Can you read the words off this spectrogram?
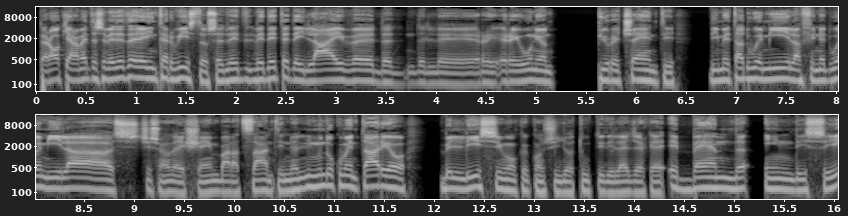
Però, chiaramente, se vedete le interviste o se vedete dei live, de- delle re- reunion più recenti di metà 2000, fine 2000, ci sono delle scene imbarazzanti. In un documentario bellissimo che consiglio a tutti di leggere, che è A Band in DC.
